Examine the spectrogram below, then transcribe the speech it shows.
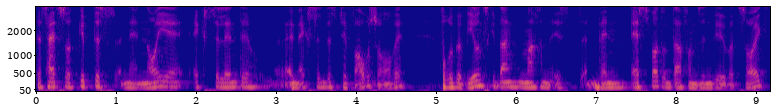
Das heißt, dort gibt es eine neue, exzellente, ein exzellentes TV-Genre. Worüber wir uns Gedanken machen, ist, wenn S-Wort, und davon sind wir überzeugt,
